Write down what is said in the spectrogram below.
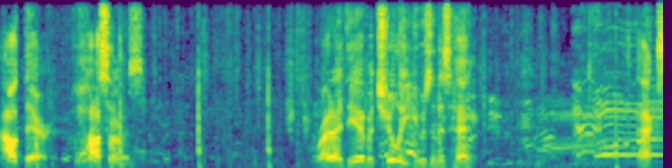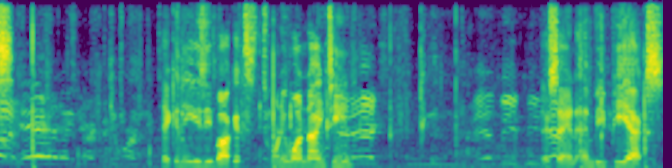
out there Four hustling. attempts. Right idea, but Chili using his head. X. Taking the easy buckets. 21-19. They're saying MVPX. X.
